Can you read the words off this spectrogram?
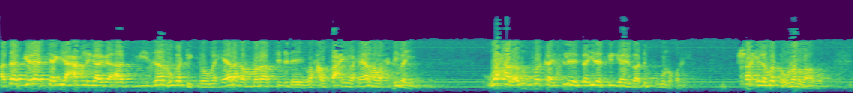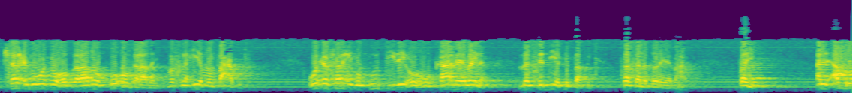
Haddaad garaadkaaga iyo caqligaaga aada miisaan uga dhigto waxyaalaha manaaficda ee wax anfacaya waxyaalaha wax dhibaya waxaad adigu markaa isleedahay faa-idaad ka gaari baa dhib kugu noqonaya. Sharciga marka ula laabo sharcigu wuxuu ogolaado kuu ogolaaday maslaxiya manfaca ku jira wuxuu sharcigu kuu diiday oo uu kaa reebayna mafsadiya dhib baa ku jira. Saasaa la doonaya macana ayib almru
